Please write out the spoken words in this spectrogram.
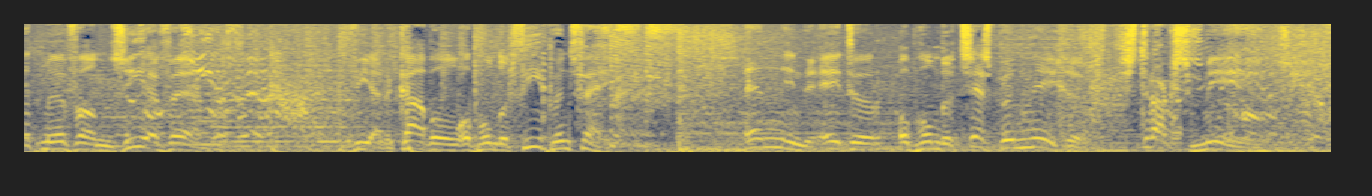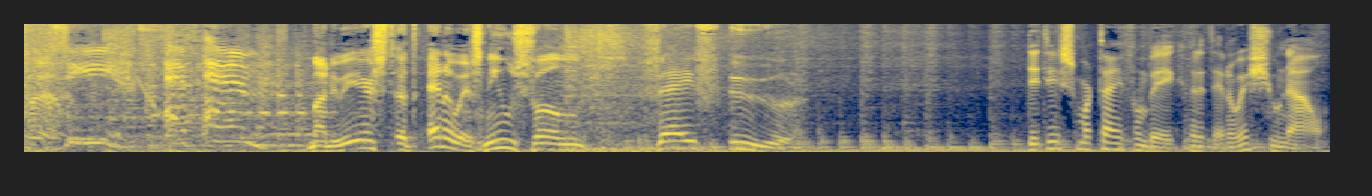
Ritme van ZFM. Via de kabel op 104.5. En in de ether op 106.9. Straks meer. ZFM. Maar nu eerst het NOS nieuws van 5 uur. Dit is Martijn van Beek met het NOS-journaal.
